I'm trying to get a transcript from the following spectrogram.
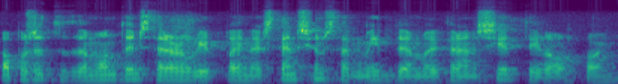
Opposite to the mountains, there are plain extensions that meet the Mediterranean Sea at the lower point.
